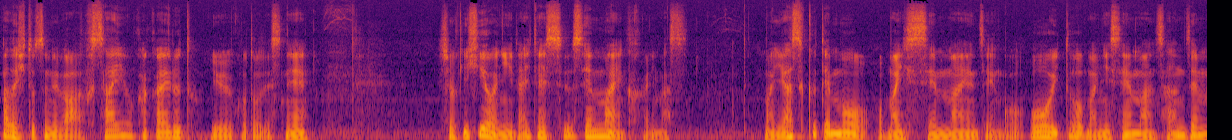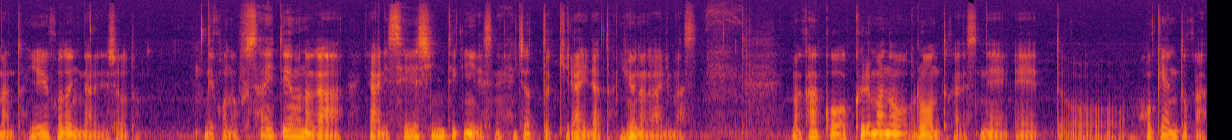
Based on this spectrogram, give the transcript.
まず1つ目は負債を抱えるということですね。初期費用にだいたい数千万円かかります。まあ、安くても、ま、1000万円前後多いと、ま、2000万3000万ということになるでしょうと。でこの負債というものがやはり精神的にですねちょっと嫌いだというのがあります、まあ、過去車のローンとかですねえー、と保険とか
